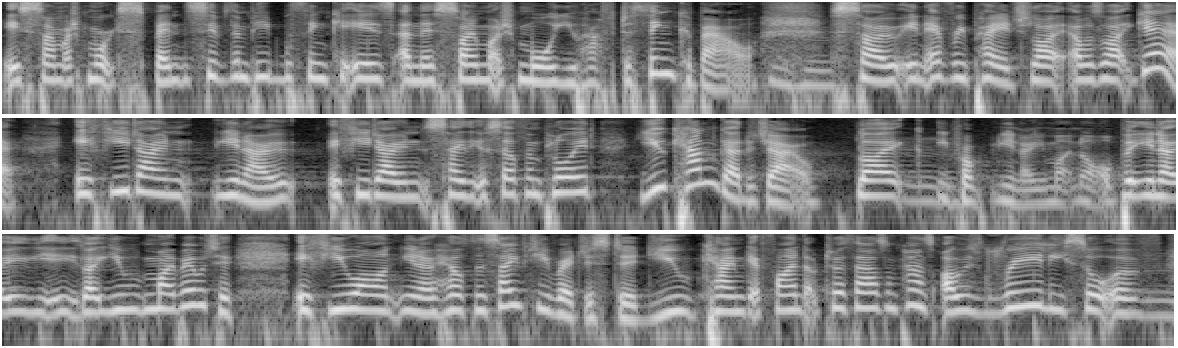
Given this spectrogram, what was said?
It's so much more expensive than people think it is, and there's so much more you have to think about. Mm-hmm. So in every page, like I was like, yeah, if you don't, you know, if you don't say that you're self-employed, you can go to jail. Like Mm. you probably, you know, you might not, but you know, you, like you might be able to. If you aren't, you know, health and safety registered, you can get fined up to a thousand pounds. I was really sort of Mm.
